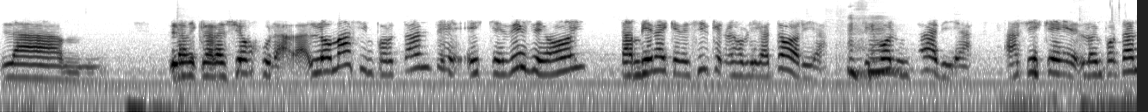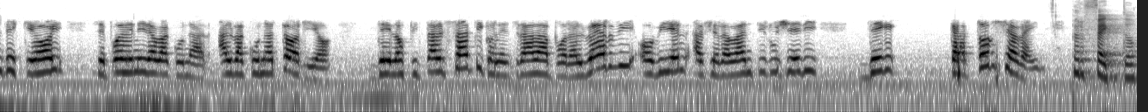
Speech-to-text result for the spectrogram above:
la, la declaración jurada. Lo más importante es que desde hoy también hay que decir que no es obligatoria, que es voluntaria. Así es que lo importante es que hoy se pueden ir a vacunar al vacunatorio del Hospital Sati con entrada por Alberdi o bien a Fioravanti Ruggeri de 14 a 20. Perfecto,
